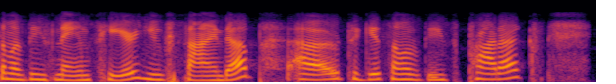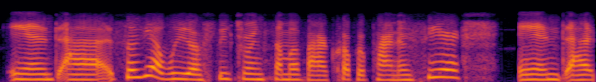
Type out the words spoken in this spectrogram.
some of these names here. You've signed up uh, to get some of these products. And uh, so yeah, we are featuring some of our corporate partners here. And uh,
